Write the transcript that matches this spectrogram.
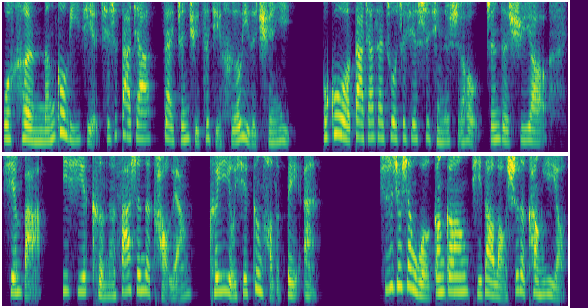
我很能够理解，其实大家在争取自己合理的权益。不过，大家在做这些事情的时候，真的需要先把一些可能发生的考量，可以有一些更好的备案。其实，就像我刚刚提到老师的抗议哦。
